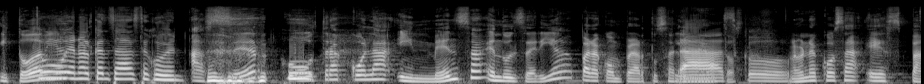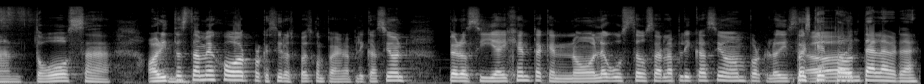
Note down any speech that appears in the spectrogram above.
Y todavía ya no alcanzaste, joven. hacer Uh. otra cola inmensa en dulcería para comprar tus alimentos. Asco. Una cosa espantosa. Ahorita está mejor porque sí los puedes comprar en la aplicación. Pero si hay gente que no le gusta usar la aplicación porque lo dice. Pues qué "Ay, tonta, la verdad.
